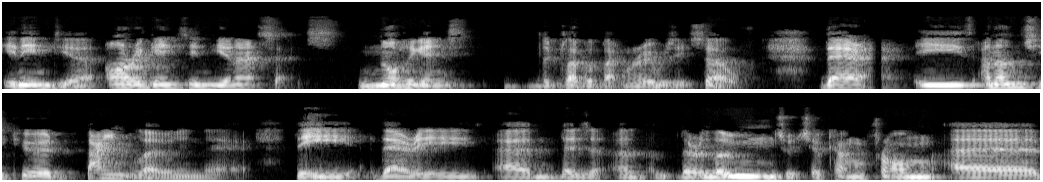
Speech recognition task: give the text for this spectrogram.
in India are against Indian assets, not against the club of Blackburn Rovers itself. There is an unsecured bank loan in there. The there is um, there's a, a, there are loans which have come from uh,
